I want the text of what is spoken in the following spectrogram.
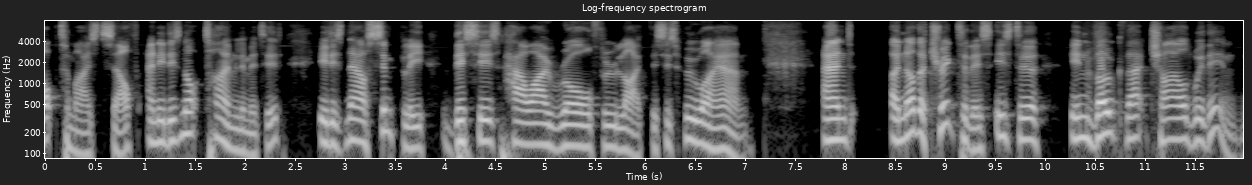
optimized self, and it is not time limited. It is now simply this is how I roll through life. This is who I am. And another trick to this is to invoke that child within.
